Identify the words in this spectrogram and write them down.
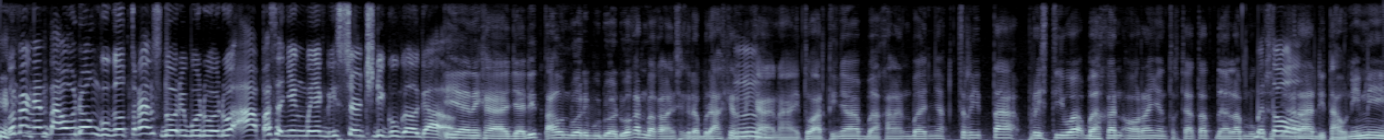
gue pengen tahu dong Google Trends 2022 apa saja yang banyak di search di Google Gal Iya nih kak, jadi tahun 2022 kan bakalan segera berakhir nih Hmm. kak. Nah itu artinya bakalan banyak cerita, peristiwa, bahkan orang yang tercatat dalam buku Betul. sejarah di tahun ini.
